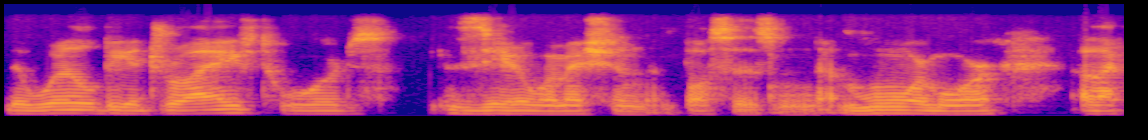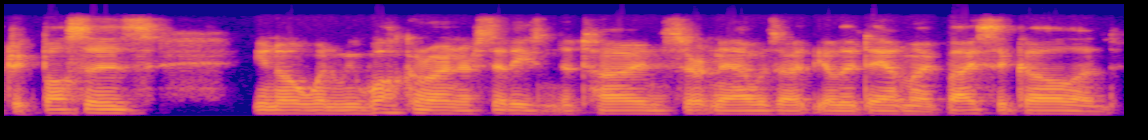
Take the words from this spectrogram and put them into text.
there will be a drive towards zero emission buses and more and more electric buses you know, when we walk around our cities and the town, certainly I was out the other day on my bicycle and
